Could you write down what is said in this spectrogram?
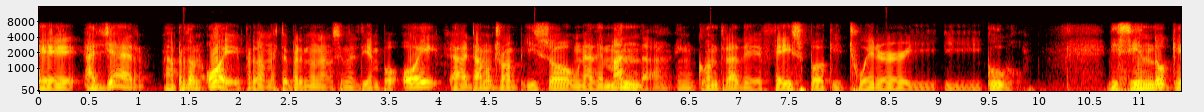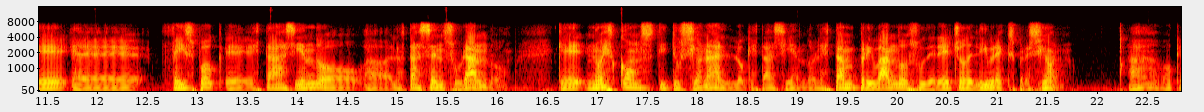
Eh, ayer, ah, perdón, hoy, perdón, me estoy perdiendo la noción del tiempo, hoy ah, Donald Trump hizo una demanda en contra de Facebook y Twitter y, Google, diciendo que eh, Facebook está haciendo, lo está censurando que no es constitucional lo que está haciendo, le están privando su derecho de libre expresión. Ah, ok.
